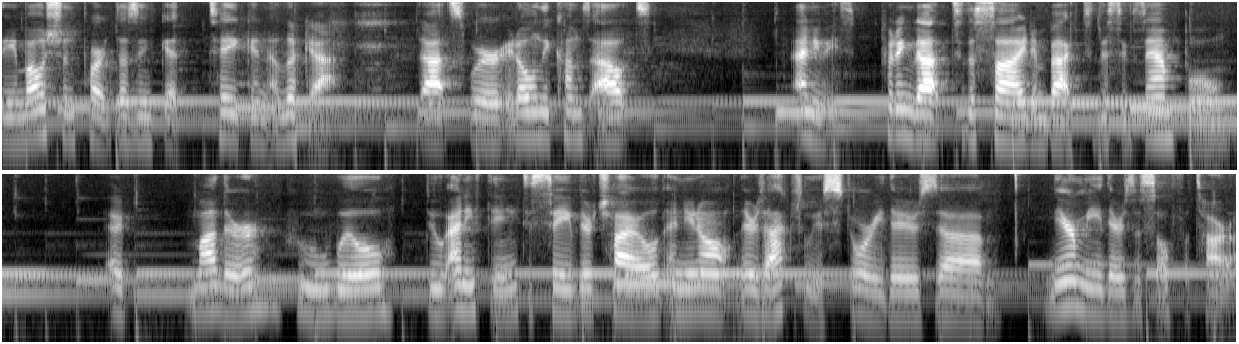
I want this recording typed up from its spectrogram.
the emotion part doesn't get taken a look at. That's where it only comes out. Anyways, putting that to the side and back to this example, a mother who will do anything to save their child. And you know, there's actually a story. There's uh, near me. There's a Solfatara,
